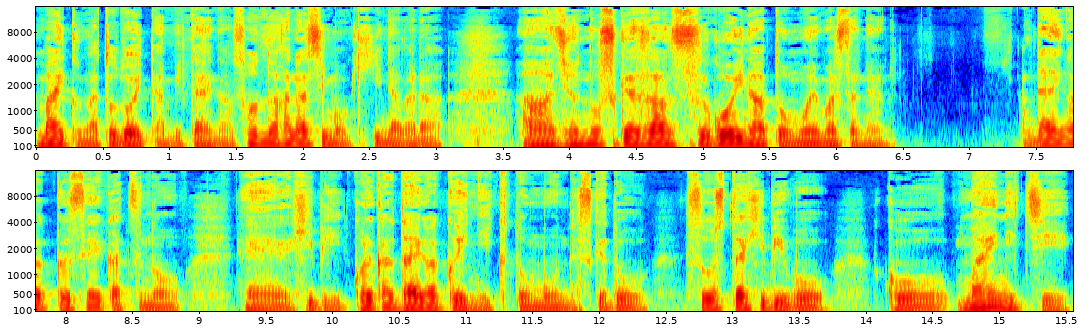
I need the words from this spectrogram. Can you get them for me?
マイクが届いたみたいな、そんな話も聞きながら、ああ、淳之介さんすごいなと思いましたね。大学生活の、えー、日々、これから大学院に行くと思うんですけど、そうした日々を、こう、毎日、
